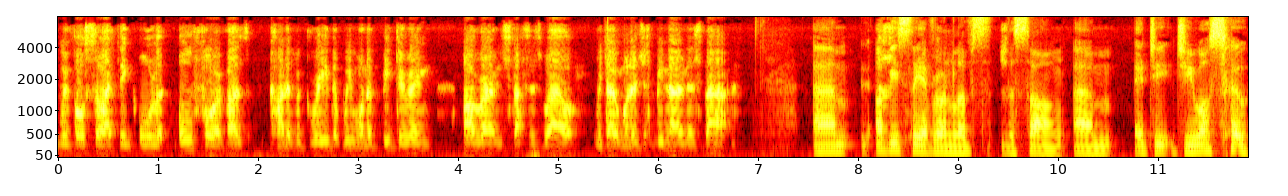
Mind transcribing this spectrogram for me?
we've also I think all all four of us kind of agree that we want to be doing our own stuff as well. We don't want to just be known as that. Um, obviously, everyone loves the song. Um, Uh, do, do you also,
